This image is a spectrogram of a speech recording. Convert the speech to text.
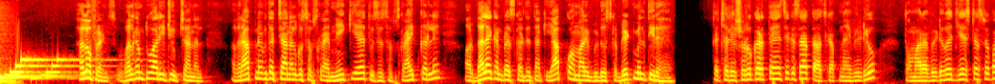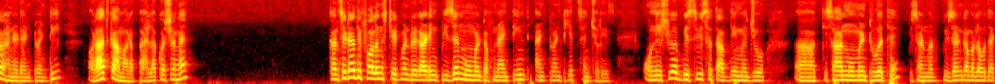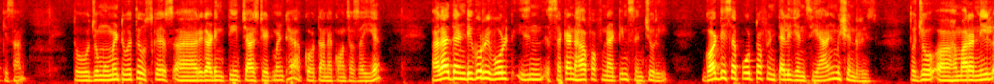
Hello friends welcome to our YouTube channel अगर आपने अभी तक चैनल को सब्सक्राइब नहीं किया है तो इसे सब्सक्राइब कर लें और बेल आइकन प्रेस कर दें ताकि आपको हमारे वीडियोस की अपडेट मिलती रहे। तो चलिए शुरू करते हैं इसी के साथ। आज का अपना वीडियो तो हमारा वीडियो है G S test paper hundred और आज का हमारा पहला क्वेश्चन है। Consider the following statement regarding peasant movement of nineteen and twenty centuries उन्नीसवीं और बीसवीं शताब्दी में जो किसान मूवमेंट हुए थे मतलब पीजेंट का मतलब होता है किसान। तो जो मूवमेंट हुए थे उसके रिगार्डिंग तीन चार स्टेटमेंट है आपको बताना कौन सा सही है। पहला है the indigo revolt in second half of nineteen century got the support of intelligentsia and missionaries तो जो आ, हमारा नील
